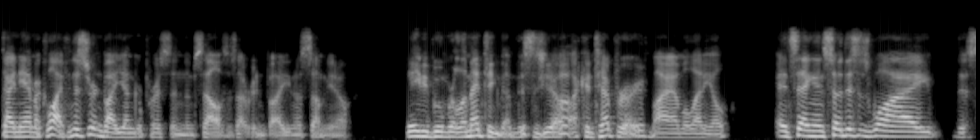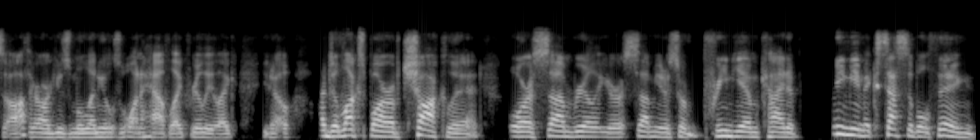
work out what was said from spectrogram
dynamic life. And this is written by a younger person themselves. It's not written by you know some you know baby boomer lamenting them. This is you know a contemporary my millennial and saying, and so this is why this author argues millennials want to have like really like, you know, a deluxe bar of chocolate or some really or some, you know, sort of premium kind of premium accessible thing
